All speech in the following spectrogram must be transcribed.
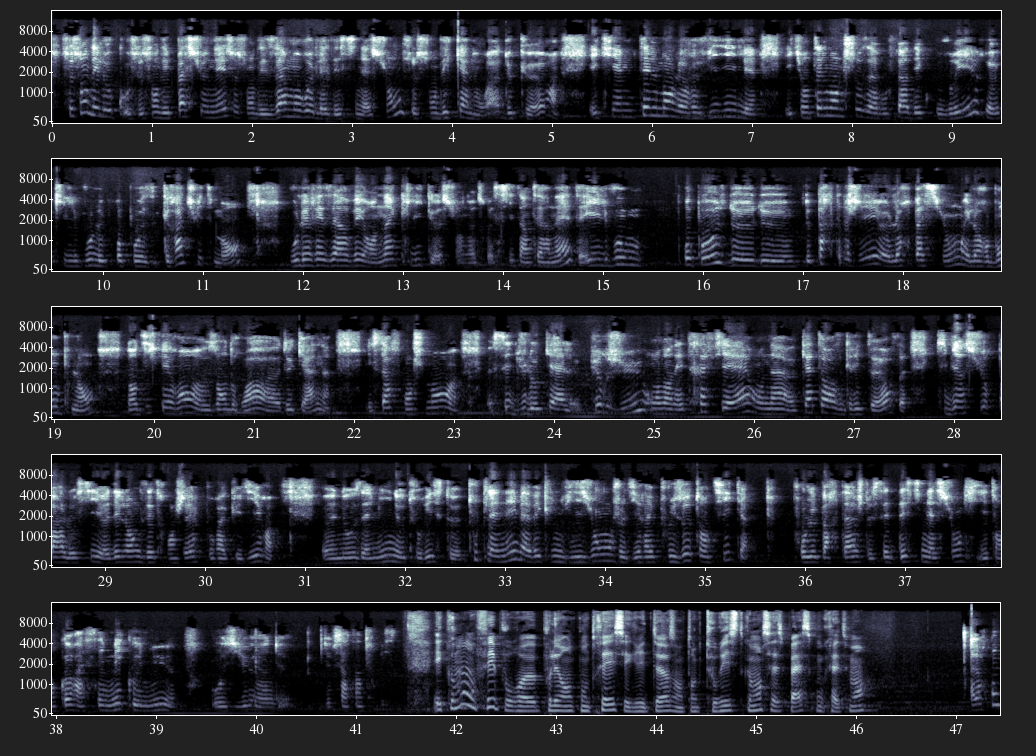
Ce sont des locaux, ce sont des passionnés, ce sont des amoureux de la destination, ce sont des canois de cœur et qui aiment tellement leur ville et qui ont tellement de choses à vous faire découvrir euh, qu'ils vous le proposent gratuitement. Vous les réservez en un clic sur notre site internet et ils vous proposent de, de, de partager euh, leur passion et leurs bons plans dans différents euh, endroits euh, de Cannes. Et ça, franchement, c'est du local pur jus. On en est très fiers. On a euh, 14 greeters qui, bien sûr, parlent aussi des langues étrangères pour accueillir nos amis, nos touristes toute l'année, mais avec une vision, je dirais, plus authentique pour le partage de cette destination qui est encore assez méconnue aux yeux de, de certains touristes. Et comment on fait pour, euh, pour les rencontrer, ces greeters, en tant que touristes Comment ça se passe concrètement?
